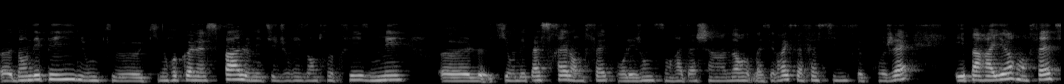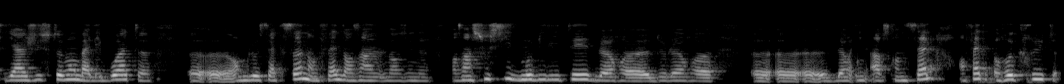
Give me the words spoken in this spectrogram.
euh, dans des pays donc, euh, qui ne reconnaissent pas le métier de juriste d'entreprise, mais qui ont des passerelles en fait pour les gens qui sont rattachés à un ordre, ben, c'est vrai que ça facilite le projet. Et par ailleurs, en fait, il y a justement bah, les boîtes euh, euh, anglo-saxonnes, en fait, dans un, dans, une, dans un souci de mobilité de leur, euh, de leur, leur in-house counsel, en fait, recrutent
